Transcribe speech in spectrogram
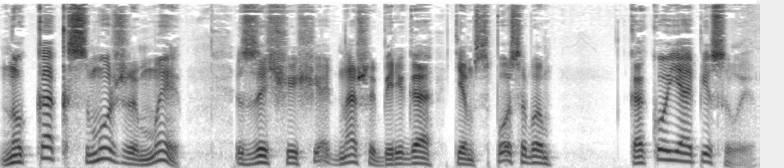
Но как сможем мы защищать наши берега тем способом, какой я описываю?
